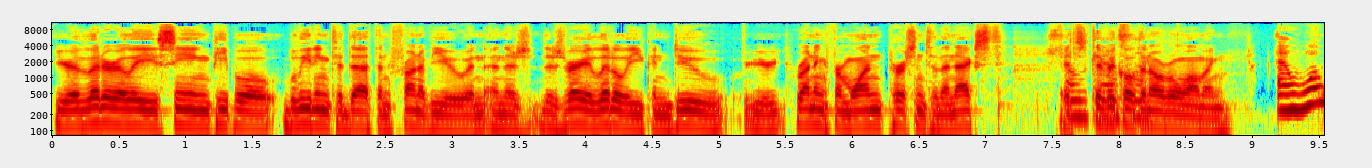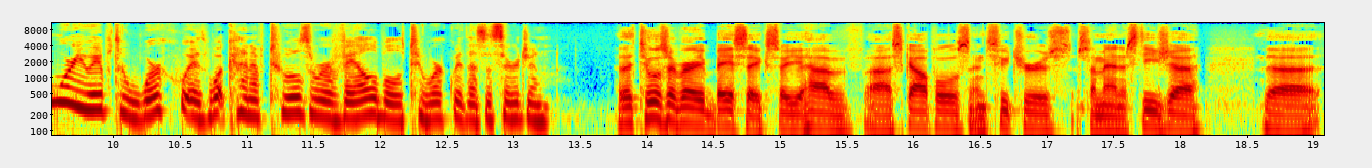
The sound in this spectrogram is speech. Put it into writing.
You're literally seeing people bleeding to death in front of you, and, and there's there's very little you can do. You're running from one person to the next. Sounds it's difficult and overwhelming. And what were you able to work with? What kind of tools were available to work with as a surgeon? The tools are very basic. So you have uh, scalpels and sutures, some anesthesia. The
